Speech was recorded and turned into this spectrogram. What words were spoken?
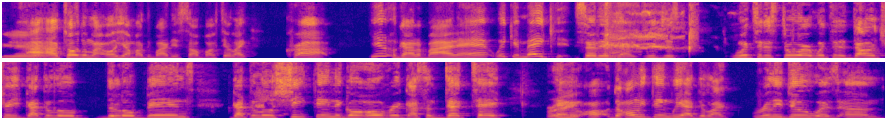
Yeah. I, I told them like, "Oh yeah, I'm about to buy this soft box. They're like, crap, you don't gotta buy that. We can make it." So then, like, we just went to the store, went to the Dollar Tree, got the little the little bins, got the little sheet thing to go over it, got some duct tape, and right. all, the only thing we had to like really do was um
